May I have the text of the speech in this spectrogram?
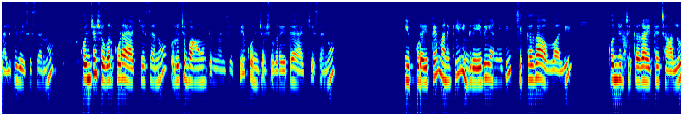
నలిపి వేసేసాను. కొంచెం షుగర్ కూడా యాడ్ చేశాను. రుచి బాగుంటుందని చెప్పి కొంచెం షుగర్ అయితే యాడ్ చేశాను. ఇప్పుడైతే మనకి గ్రేవీ అనేది చిక్కగా అవ్వాలి. కొంచెం చిక్కగా అయితే చాలు.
